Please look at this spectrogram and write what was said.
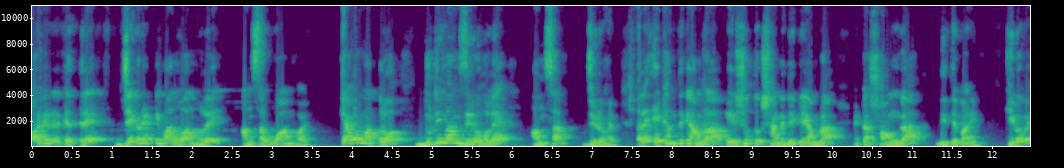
অর্গেনের ক্ষেত্রে যে কোনো একটি মান ওয়ান হলে আনসার ওয়ান হয়। কেবলমাত্র দুটি মান জিরো হলে আনসার জিরো হয়। তাহলে এখান থেকে আমরা এই সত্যক সারণী দেখে আমরা একটা সংজ্ঞা দিতে পারি। কীভাবে?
